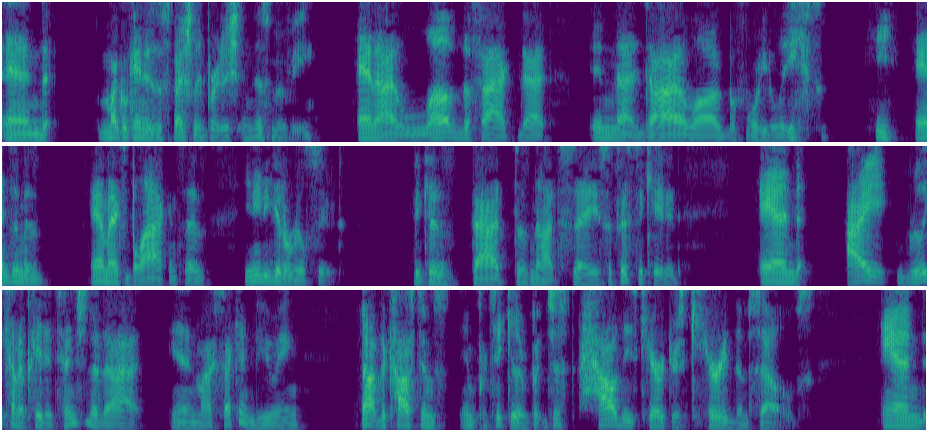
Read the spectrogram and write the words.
And Michael Caine is especially British in this movie. And I love the fact that in that dialogue before he leaves, he hands him his Amex Black and says, "You need to get a real suit because that does not say sophisticated." And I really kind of paid attention to that in my second viewing, not the costumes in particular, but just how these characters carried themselves. And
